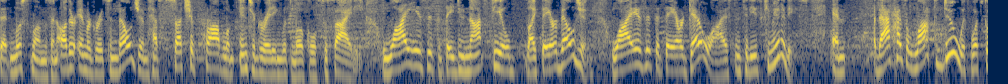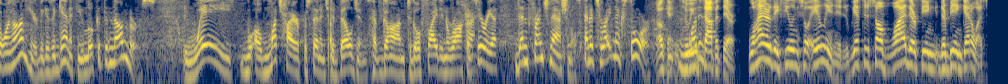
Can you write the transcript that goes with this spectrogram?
that Muslims and other immigrants in Belgium have such a problem integrating with local society? Why is it that they do not feel like they are Belgian? Why is it that they are ghettoized into these communities? And that has a lot to do with what's going on here because again if you look at the numbers way a much higher percentage of Belgians have gone to go fight in Iraq sure. and Syria than French nationals and it's right next door okay so what we can is... stop it there why are they feeling so alienated we have to solve why they're being they're being ghettoized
